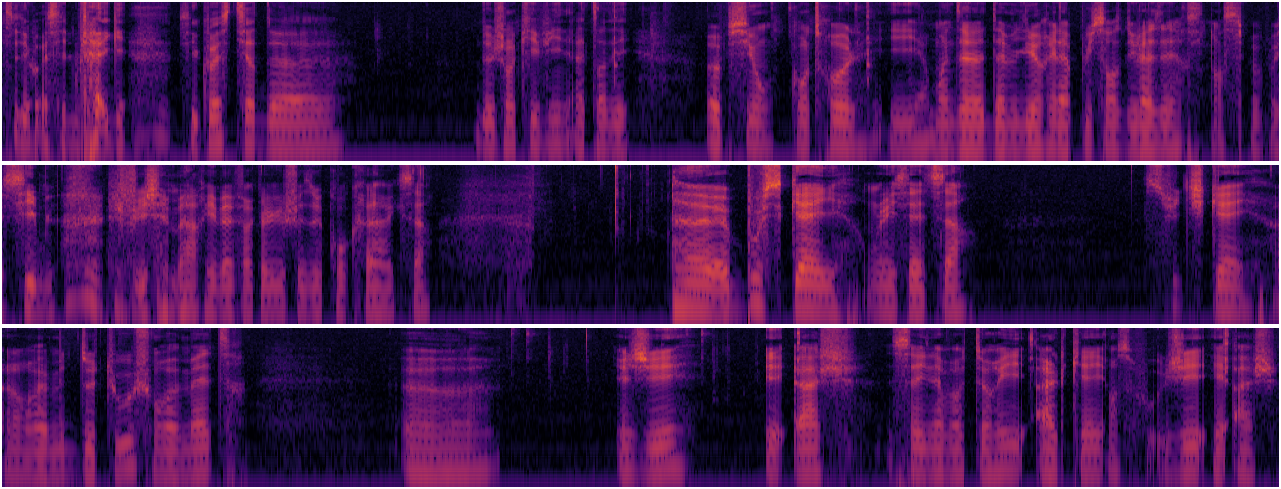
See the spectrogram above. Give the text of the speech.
C'est quoi cette blague? C'est quoi ce tir de... de Jean-Kevin Attendez. Option, contrôle, et à moins d'améliorer la puissance du laser, sinon c'est pas possible. Je vais jamais arriver à faire quelque chose de concret avec ça. Euh, boost on va essayer de ça. Switch key. Alors on va mettre deux touches, on va mettre euh, G et H. Side inventory, Alt key, on s'en fout. G et H.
